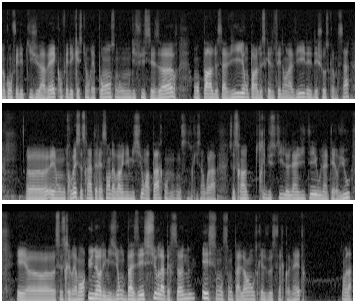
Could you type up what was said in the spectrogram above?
Donc on fait des petits jeux avec, on fait des questions-réponses, on, diffuse ses œuvres, on parle de sa vie, on parle de ce qu'elle fait dans la vie, des, choses comme ça. Euh, et on trouvait que ce serait intéressant d'avoir une émission à part. voilà, ce serait un truc du style l'invité ou l'interview. Et euh, ce serait vraiment une heure d'émission basée sur la personne et son, son talent ou ce qu'elle veut se faire connaître. Voilà.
